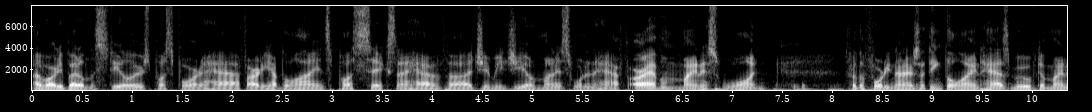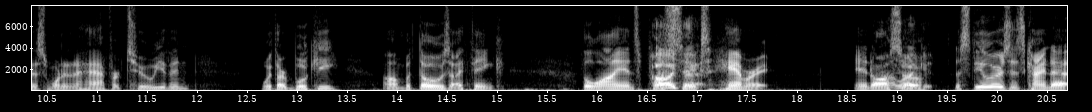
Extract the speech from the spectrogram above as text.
I've already bet on the Steelers plus four and a half. I already have the Lions plus six, and I have uh, Jimmy G on minus one and a half. Or I have them minus one for the 49ers. I think the line has moved to minus one and a half or two even with our bookie. Um, but those I think the Lions plus like that. six hammer it, and also like it. the Steelers is kind of.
